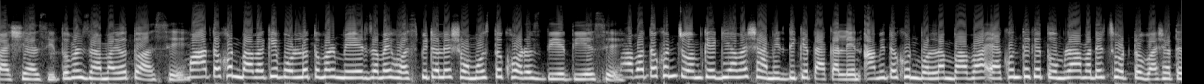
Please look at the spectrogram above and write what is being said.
পাশে আছি, তোমার জামাইও তো আছে। মা তখন বাবাকে বলল, তোমার মেয়ের জামাই হসপিটালে সমস্ত খরচ দিয়ে দিয়েছে। বাবা তখন চমকে গিয়ে আমার স্বামীর দিকে তাকালেন। আমি তখন বললাম, বাবা, এখন থেকে তোমরা আমাদের ছোট্ট বাসাতে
